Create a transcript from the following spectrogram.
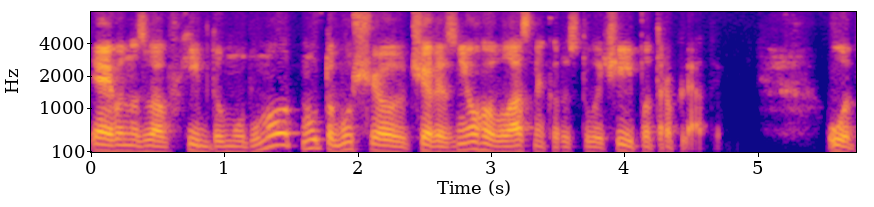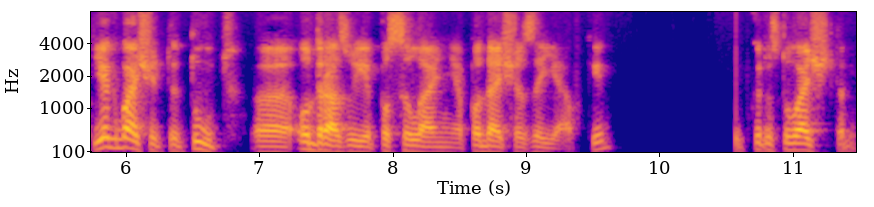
Я його назвав вхід до Moodle ну тому що через нього, власне, користувачі і потрапляти. От, як бачите, тут е, одразу є посилання подача заявки. Користувач там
